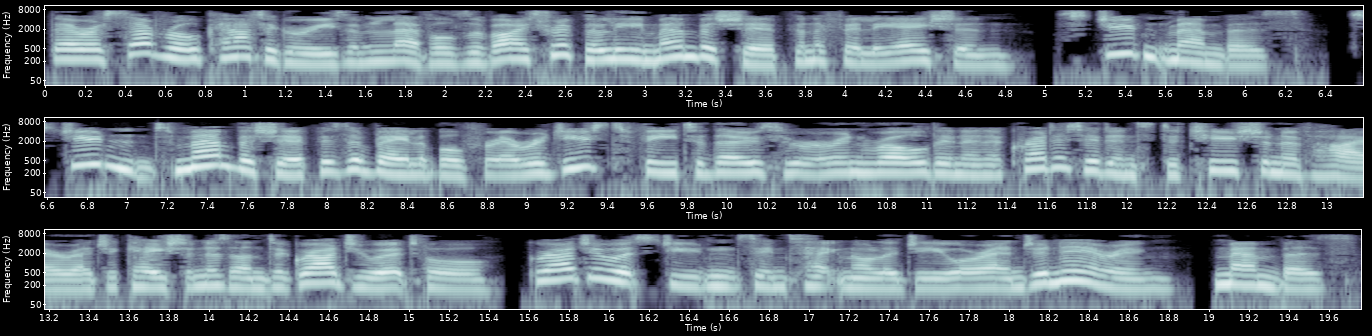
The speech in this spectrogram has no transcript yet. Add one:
There are several categories and levels of IEEE membership and affiliation. Student members Student membership is available for a reduced fee to those who are enrolled in an accredited institution of higher education as undergraduate or graduate students in technology or engineering. Members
